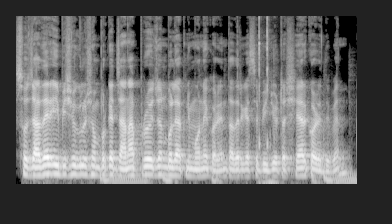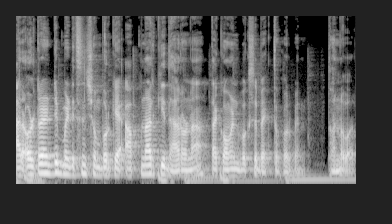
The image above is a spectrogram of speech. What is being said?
সো যাদের এই বিষয়গুলো সম্পর্কে জানা প্রয়োজন বলে আপনি মনে করেন, তাদের কাছে ভিডিওটা শেয়ার করে দেবেন। আর অল্টারনেটিভ মেডিসিন সম্পর্কে আপনার কি ধারণা, তা কমেন্ট বক্সে ব্যক্ত করবেন। ধন্যবাদ।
